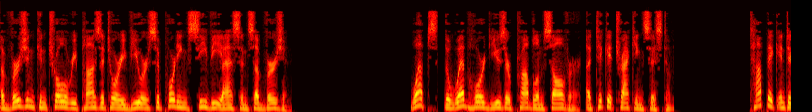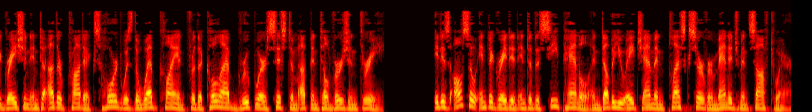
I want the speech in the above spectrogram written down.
a version control repository viewer supporting CVS and Subversion. Whups, the Web Horde User Problem Solver, a ticket tracking system. Topic integration into other products Horde was the web client for the Kolab groupware system up until version 3. It is also integrated into the cPanel and WHM and Plesk server management software.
